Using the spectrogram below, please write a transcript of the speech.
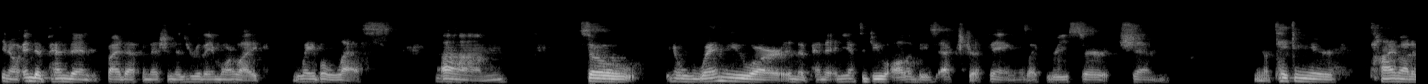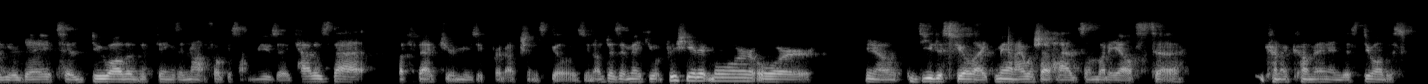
you know, independent by definition is really more like label less. Um, so you know, when you are independent and you have to do all of these extra things like research and you know, taking your time out of your day to do all of the things and not focus on music, how does that affect your music production skills? You know, does it make you appreciate it more or you know, do you just feel like, man, I wish I had somebody else to kind of come in and just do all this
